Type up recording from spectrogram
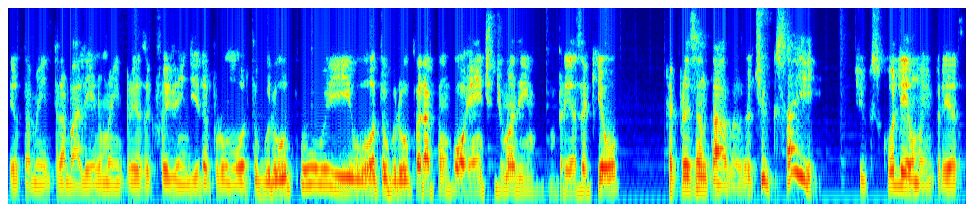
Eu também trabalhei numa empresa que foi vendida por um outro grupo e o outro grupo era concorrente de uma empresa que eu representava. Eu tive que sair, tive que escolher uma empresa.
